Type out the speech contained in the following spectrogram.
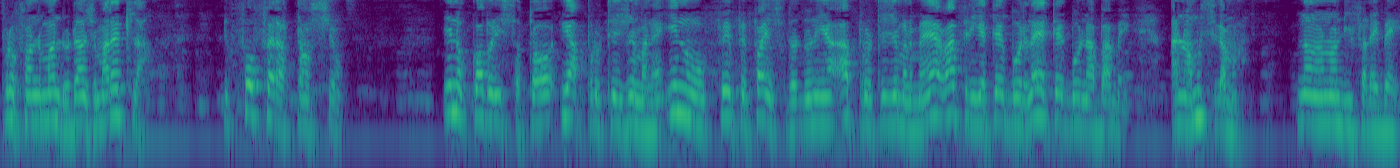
profondément dedans, je m'arrête là. Il faut faire attention. Il nous cobre soto, il a protégé mana, fait faille sur la dunia, a protégé mana, il a fini, n'a anou musigama. Non, non, non, il fallait bien.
